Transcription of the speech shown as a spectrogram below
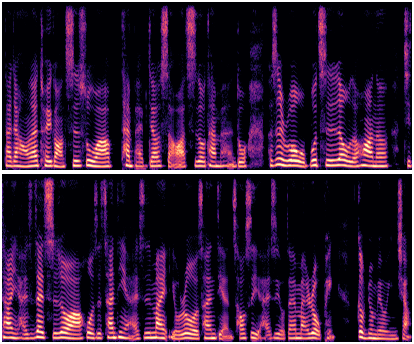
大家好像在推广吃素啊，碳排比较少啊，吃肉碳排很多。可是如果我不吃肉的话呢，其他也还是在吃肉啊，或者是餐厅也还是卖有肉的餐点，超市也还是有在卖肉品，根本就没有影响。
